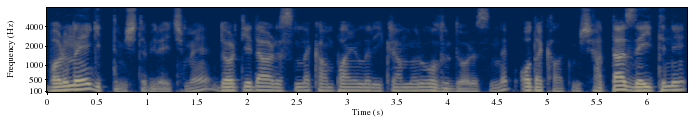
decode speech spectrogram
Varuna'ya gittim işte bira içmeye. 4-7 arasında kampanyaları, ikramları olurdu orasında. O da kalkmış. Hatta zeytini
